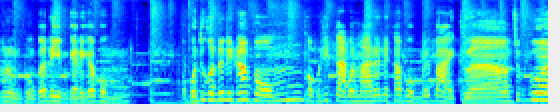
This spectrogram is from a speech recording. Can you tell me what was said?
สนุนผมก็ดีเหมือนกันนะครับผมขอบคุณทุกคนด้วยนะครับผมขอบคุณที่ติดตามกันมาด้วยนะครับผมบ๊ายบายครับจุ๊บบัว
